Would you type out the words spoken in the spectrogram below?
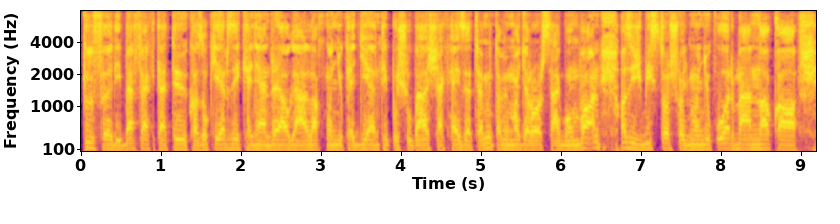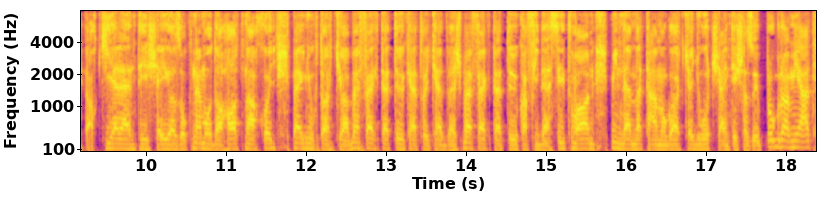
külföldi befektetők azok érzékenyen reagálnak mondjuk egy ilyen típusú válsághelyzetre, mint ami Magyarországon van. Az is biztos, hogy mondjuk Orbánnak a, a kijelentései azok nem odahatnak, hogy megnyugtatja a befektetőket, hogy kedves befektetők, a Fidesz itt van, mindenbe támogatja Gyurcsányt és az ő programját,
